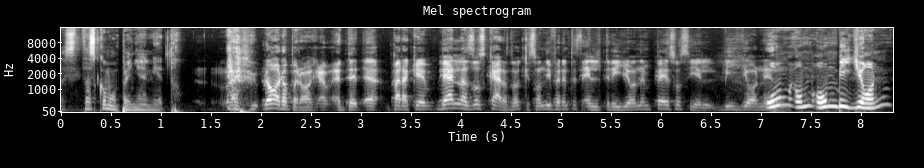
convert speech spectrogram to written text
Estás como Peña Nieto. no, no, pero eh, eh, para que vean las dos caras, ¿no? Que son diferentes, el trillón en pesos y el billón en... Un, un- un billón,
